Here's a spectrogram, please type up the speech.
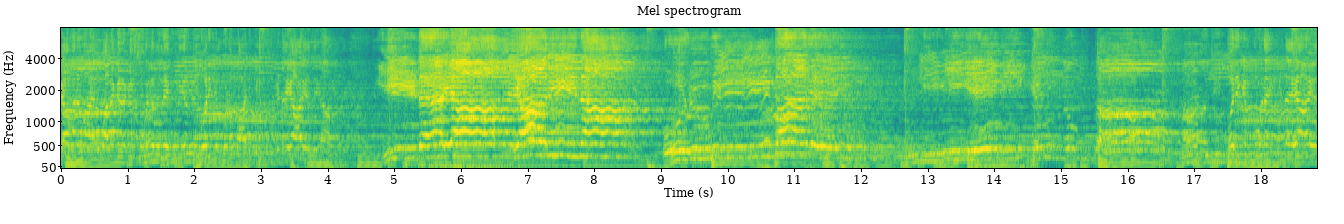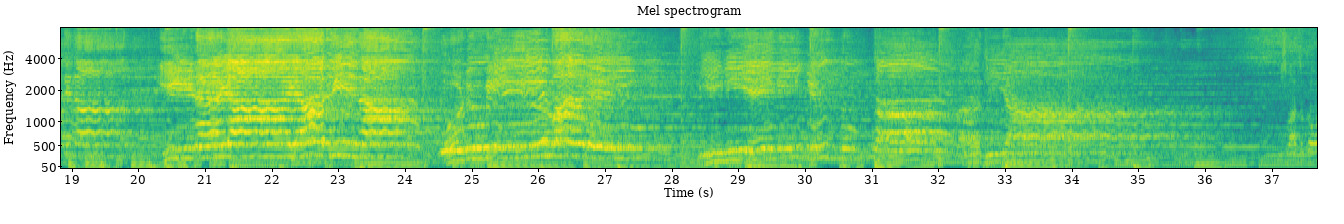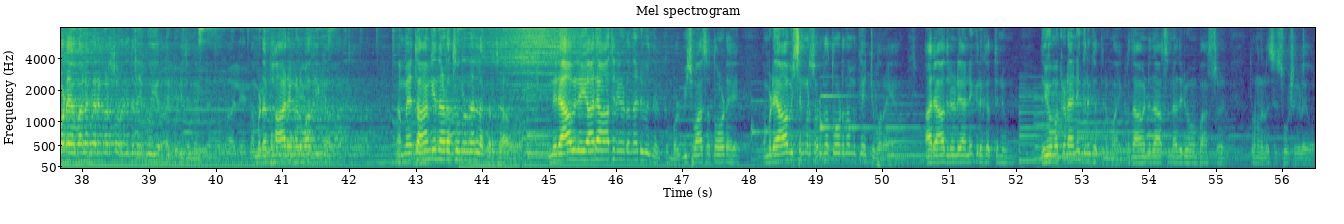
പ്രഖ്യാപനമായ പലകരകൾ സ്വർഗത്തിലേക്ക് ഉയർത്തി ഒരിക്കൽ കൂടെ പാടിക്കും ഇടയായ. ഒരിക്കൽ കൂടെ ഇടയായതിനാ ഇടയായതിനാ ഭാരങ്ങൾ വഹിക്കുന്നു. നമ്മെ താങ്ങി നടത്തുന്നതല്ല കർത്താവ്. ഇന്ന് രാവിലെ ആരാധനയുടെ നടുവിൽ നിൽക്കുമ്പോൾ വിശ്വാസത്തോടെ നമ്മുടെ ആവശ്യങ്ങൾ സ്വർഗത്തോട് നമുക്ക് ഏറ്റുപറയാം. ആരാധനയുടെ അനുഗ്രഹത്തിനും ദൈവമക്കളുടെ അനുഗ്രഹത്തിനുമായി കർത്താവിന്റെ ദാസൻ അതിരൂപം പാസ്റ്റർ തുടർന്നുള്ള ശുശ്രൂഷകളെ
